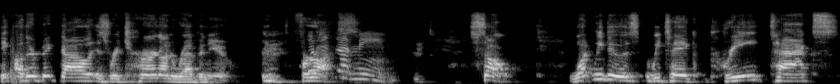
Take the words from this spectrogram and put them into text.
The other big dial is return on revenue for what us. What does that mean? So, what we do is we take pre tax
